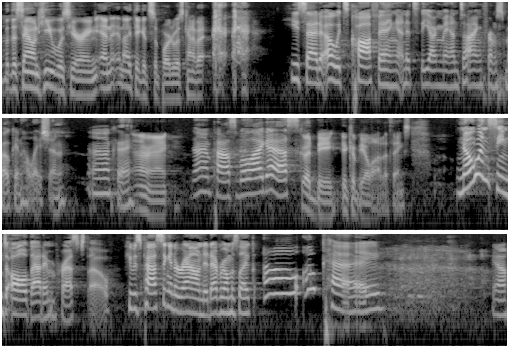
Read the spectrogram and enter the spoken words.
But the sound he was hearing, and, and I think it's supported, was kind of a. he said, "Oh, it's coughing, and it's the young man dying from smoke inhalation." Okay, All right. Eh, possible, I guess. Could be. It could be a lot of things. No one seemed all that impressed, though. He was passing it around, and everyone was like, "Oh, okay." Yeah.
